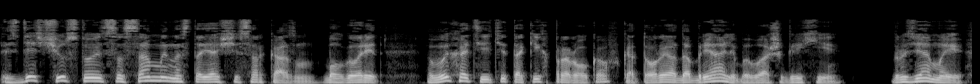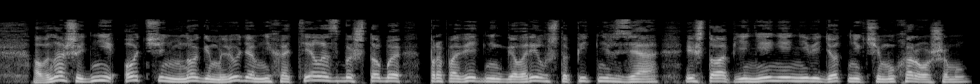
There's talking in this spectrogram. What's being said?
Здесь чувствуется самый настоящий сарказм. Бог говорит, «Вы хотите таких пророков, которые одобряли бы ваши грехи». Друзья мои, в наши дни очень многим людям не хотелось бы, чтобы проповедник говорил, что пить нельзя, и что опьянение не ведет ни к чему хорошему.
